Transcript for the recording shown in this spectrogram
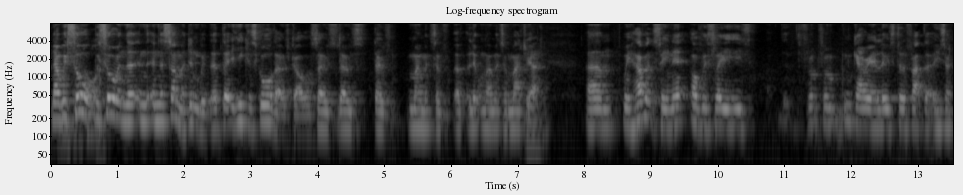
Now we saw we saw in the in, in the summer, didn't we, that, that he can score those goals, those those those moments of, of little moments of magic. Yeah. Um, we haven't seen it. Obviously, he's from, from Gary alludes to the fact that he's had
